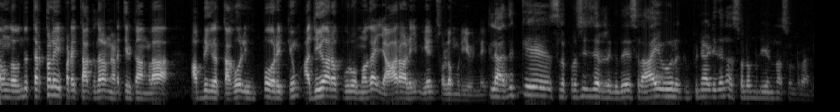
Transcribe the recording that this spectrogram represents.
அவங்க வந்து தற்கொலை படை தாக்குதலா நடத்திருக்காங்களா அப்படிங்கிற தகவல் இப்போ வரைக்கும் அதிகாரப்பூர்வமாக யாராலையும் ஏன் சொல்ல முடியவில்லை? இல்ல அதுக்கு சில ப்ரொசீஜர் இருக்குது. சில ஆய்வுகளுக்கு பின்னாடி தானே சொல்ல முடியும்னு சொல்றாங்க.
